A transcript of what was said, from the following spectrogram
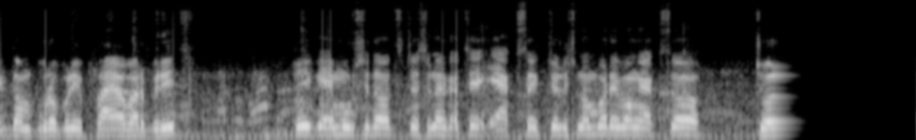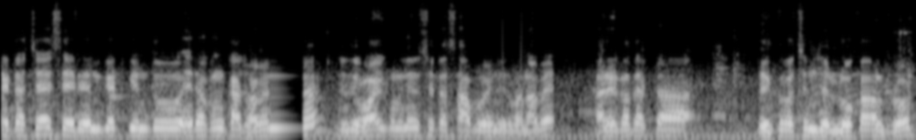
একদম পুরোপুরি ফ্লাইওভার ব্রিজ। ঠিক, এই মুর্শিদাবাদ স্টেশনের কাছে একশো একচল্লিশ নম্বর এবং একশো গেট আছে। সেই রেলগেট কিন্তু এরকম কাজ হবে না। যদি হয় কোনোদিন সেটা সাবওয়ে নির্মাণ হবে। আর এটাতে একটা দেখতে পাচ্ছেন যে লোকাল রোড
